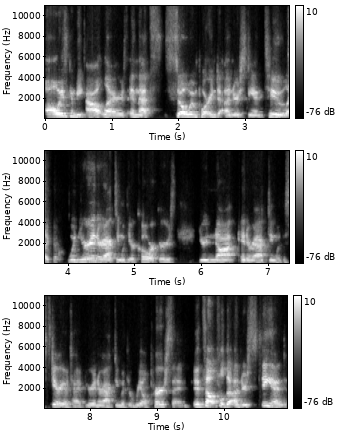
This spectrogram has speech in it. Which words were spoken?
always going to be outliers and that's so important to understand too like when you're interacting with your coworkers you're not interacting with a stereotype you're interacting with a real person it's helpful to understand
